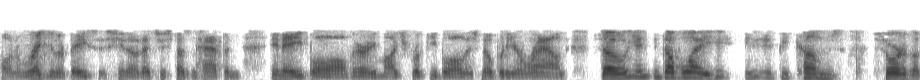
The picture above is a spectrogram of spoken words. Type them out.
on a regular basis. You know, that just doesn't happen in A ball very much. Rookie ball, there's nobody around. So in, in Double A, it, it becomes sort of a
